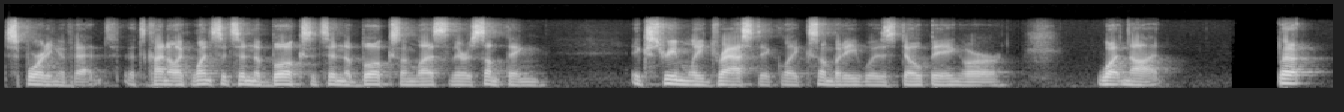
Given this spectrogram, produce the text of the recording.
sporting event. It's kind of like once it's in the books, it's in the books, unless there's something extremely drastic, like somebody was doping or whatnot. But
